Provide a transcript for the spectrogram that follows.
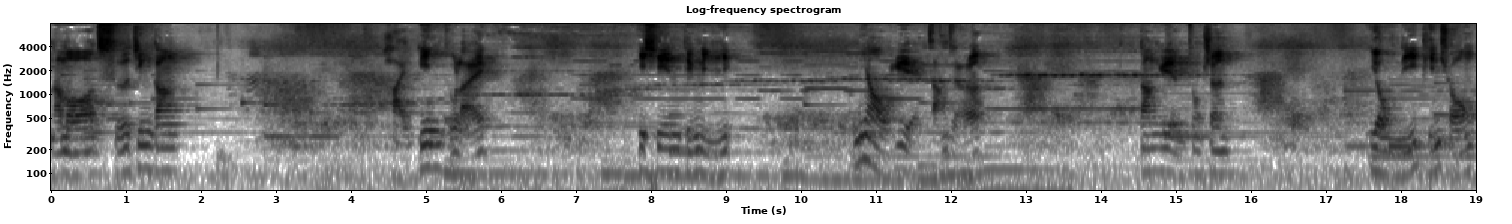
南无慈金刚。海音如来，一心顶礼，妙月长者，当愿众生。永离贫穷，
